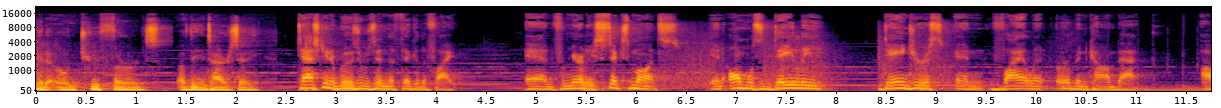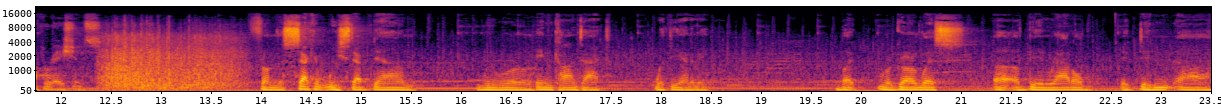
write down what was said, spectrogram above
Al-Qaeda owned two thirds of the entire city. Task Unit Bruiser was in the thick of the fight. And for nearly six months, in almost daily, dangerous and violent urban combat operations. From the second we stepped down, we were in contact with the enemy. But regardless uh, of being rattled, it didn't uh,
